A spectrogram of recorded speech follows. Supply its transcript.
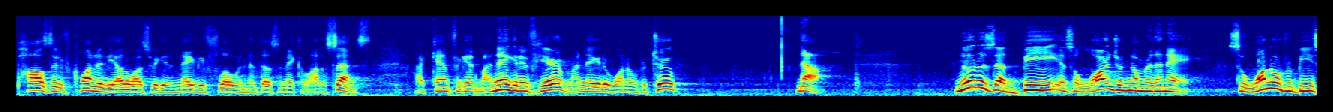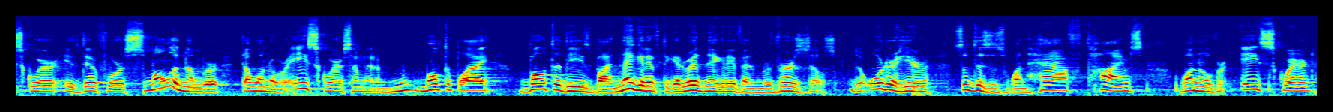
positive quantity, otherwise we get a negative flow and that doesn't make a lot of sense. I can't forget my negative here, my negative 1 over 2. Now, notice that B is a larger number than A. So 1 over b squared is therefore a smaller number than 1 over a squared. So I'm going to multiply both of these by negative to get rid of negative and reverse those, the order here. So this is 1 half times 1 over a squared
